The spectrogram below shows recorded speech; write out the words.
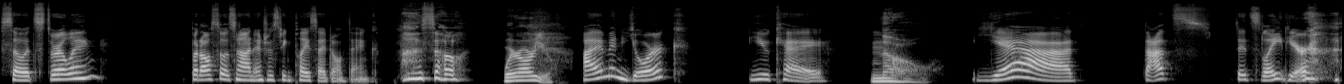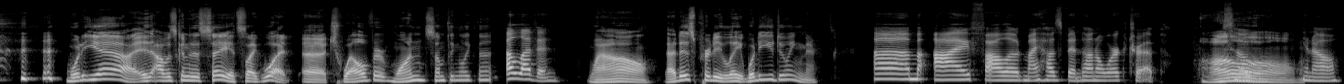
So it's thrilling, but also it's not an interesting place, I don't think. so Where are you? I'm in York, UK. No. Yeah, that's it's late here. What? Yeah, I was gonna say it's like what, uh, twelve or one, something like that. 11. Wow, that is pretty late. What are you doing there? Um, I followed my husband on a work trip. Oh, you know,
